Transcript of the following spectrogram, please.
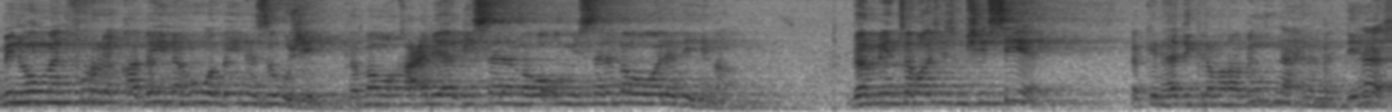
منهم من فرق بينه وبين زوجه كما وقع لابي سلمة وأم سلمة وولدهما. قال لي أنت بغيتي تمشي سير لكن هذيك المرأة بنتنا إحنا ما نديهاش.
